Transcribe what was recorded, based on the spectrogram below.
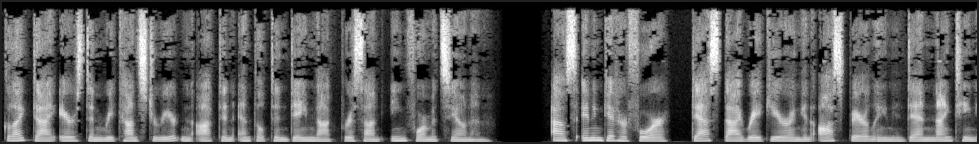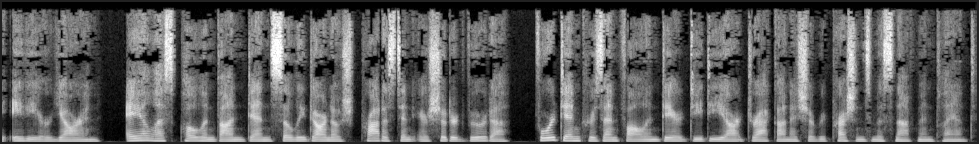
Gleich die ersten rekonstruierten Akten enthalten demnach brisant Informationen. Aus ihnen geht dass die Regierung in Ostberlin den 1980er Jahren, als Polen von den Solidarność Protestant erschüttert wurde, vor den Krisenfall in der DDR drakonische Repressionsmaßnahmen plant.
